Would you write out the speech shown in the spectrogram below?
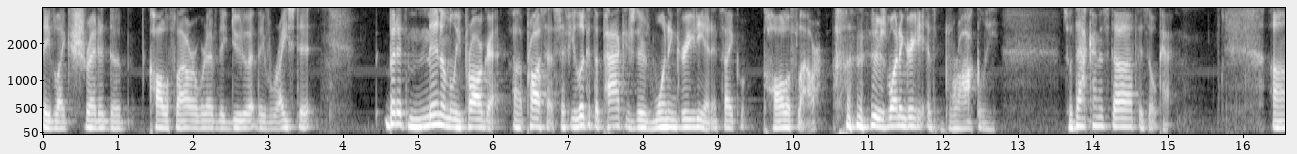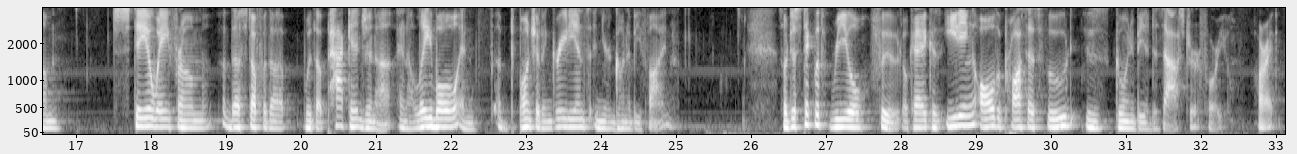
They've like shredded the cauliflower or whatever they do to it. They've riced it. But it's minimally uh, processed. If you look at the package, there's one ingredient. It's like cauliflower. there's one ingredient. It's broccoli. So that kind of stuff is okay. Um, stay away from the stuff with a with a package and a and a label and a bunch of ingredients, and you're going to be fine. So just stick with real food, okay? Because eating all the processed food is going to be a disaster for you. All right.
